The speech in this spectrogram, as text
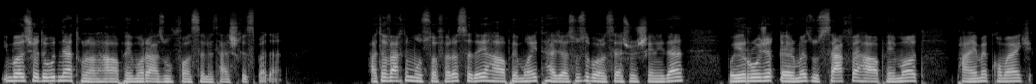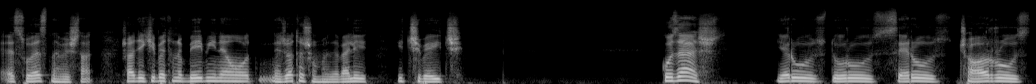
این باعث شده بود نتونن هواپیما رو از اون فاصله تشخیص بدن. حتی وقتی مسافرها صدای هواپیمای تجسس بالا سرشون شنیدن با یه رژ قرمز و سقف هواپیما پیام کمک SOS نوشتن. شاید یکی بتونه ببینه و نجاتشون بده ولی هیچی به هیچ گذشت. یه روز دو روز سه روز چهار روز.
